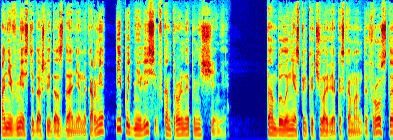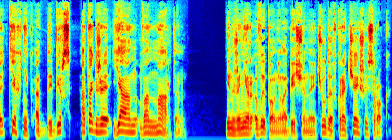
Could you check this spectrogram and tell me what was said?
Они вместе дошли до здания на корме и поднялись в контрольное помещение. Там было несколько человек из команды Фроста, техник от Дебирс, а также Ян Ван Мартен. Инженер выполнил обещанное чудо в кратчайший срок.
